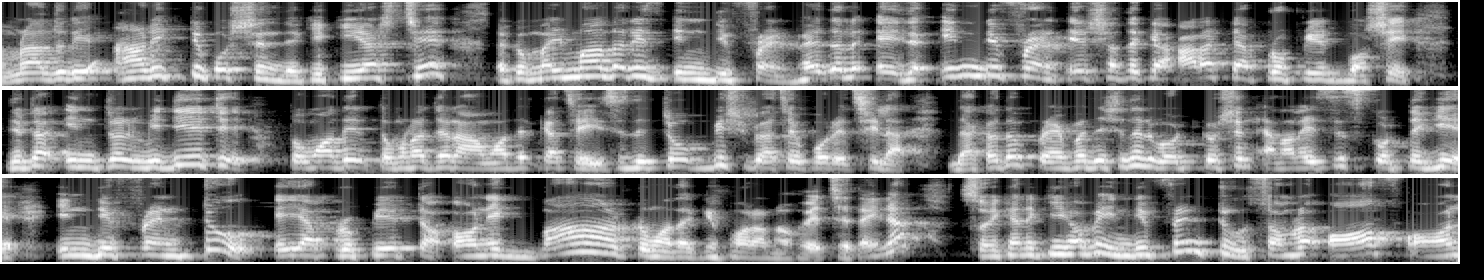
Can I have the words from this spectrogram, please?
আমরা যদি আরেকটি কোশ্চেন দেখি, কি আসছে? দেখো মাই মাদার ইজ ইনডিফারেন্ট ভাই, তাহলে এই যে ইনডিফারেন্ট এর সাথে কি আরেকটা অ্যাপ্রোপ্রিয়েট বসে? যেটা ইন্টারমিডিয়েটে তোমাদের, তোমরা যারা আমাদের কাছে এইচএসসি চব্বিশ ব্যাচে পড়েছিলা, দেখো তো প্রেপোজিশনের ওয়ার্ড কোশ্চেন অ্যানালাইসিস করতে গিয়ে ইনডিফারেন্ট টু এই অ্যাপ্রোপ্রিয়েটটা অনেকবার তোমাদেরকে পড়ানো হয়েছে, তাই না? সো এখানে কি হবে? ইনডিফারেন্ট টু সো আমরা অফ অন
